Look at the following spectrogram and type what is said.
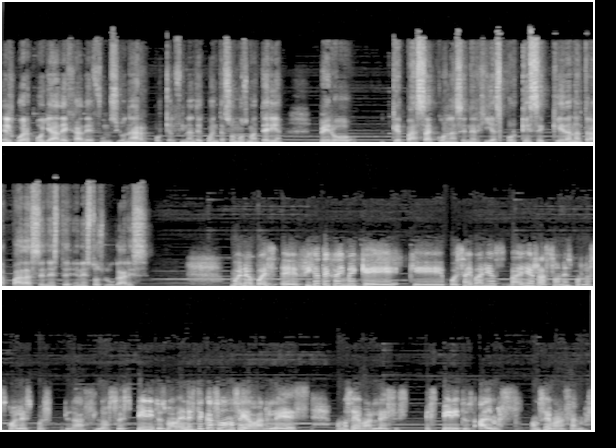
El cuerpo ya deja de funcionar porque al final de cuentas somos materia, pero ¿qué pasa con las energías? ¿Por qué se quedan atrapadas en, este, en estos lugares? Bueno, pues eh, fíjate Jaime que, que, pues hay varias, varias razones por las cuales pues las, los espíritus, en este caso vamos a llamarles, vamos a llamarles espíritus, almas, vamos a llamarles almas.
